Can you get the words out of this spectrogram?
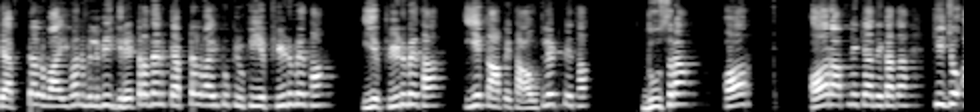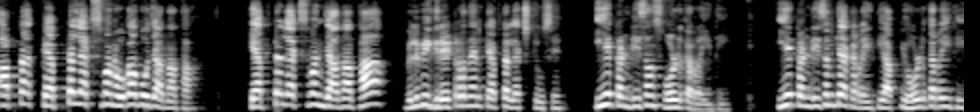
Capital y1 will be greater than capital y2 क्योंकि ये फ़ीड में था। ये फ़ीड में था, ये कहाँ पे था? आउटलेट पे था। दूसरा, और और आपने क्या देखा था कि जो आपका कैपिटल एक्स वन होगा, वो ज़्यादा था। कैपिटल एक्स वन ज़्यादा था will be greater than capital x2 से। ये कंडीशन होल्ड कर रही थी। ये कंडीशन क्या कर रही थी? आपकी होल्ड कर रही थी।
